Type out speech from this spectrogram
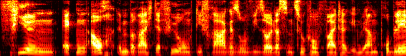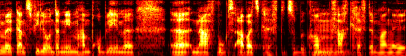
vielen Ecken, auch im Bereich der Führung, die Frage so, wie soll das in Zukunft weitergehen? Wir haben Probleme, ganz viele Unternehmen haben Probleme, äh, Nachwuchs, Arbeitskräfte zu bekommen, mhm. Fachkräftemangel.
